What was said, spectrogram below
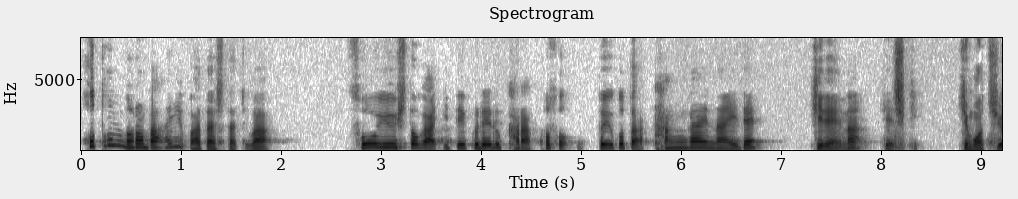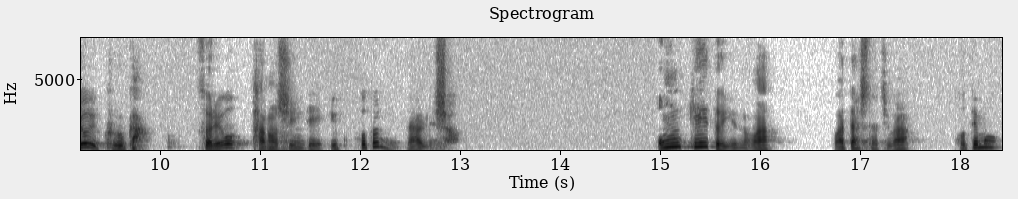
ほとんどの場合私たちはそういう人がいてくれるからこそということは考えないで綺麗な景色、気持ちよい空間、それを楽しんでいくことになるでしょう。恩恵というのは、私たちはとても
